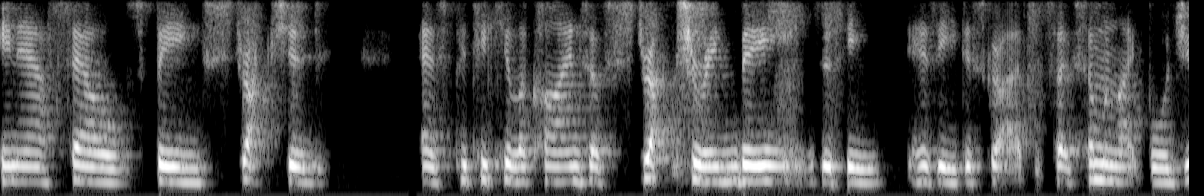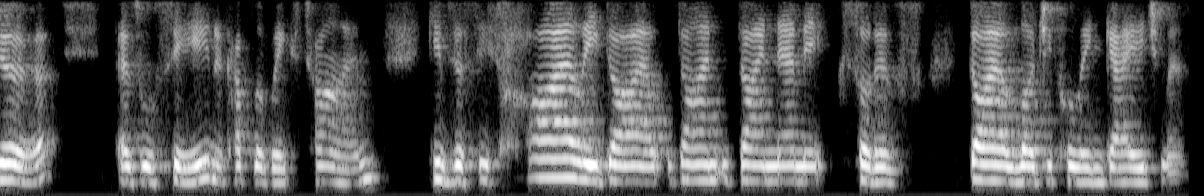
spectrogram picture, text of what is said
in ourselves being structured as particular kinds of structuring beings, as he, as he describes it. So, someone like Bourdieu, as we'll see in a couple of weeks' time, gives us this highly di- dy- dynamic sort of dialogical engagement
